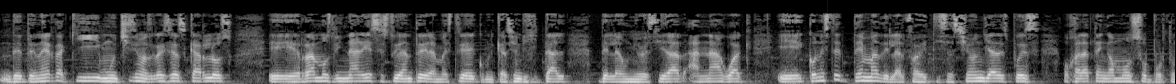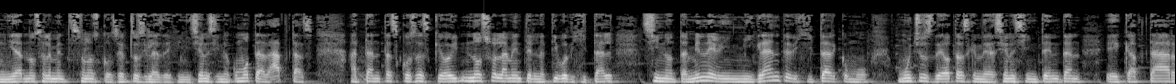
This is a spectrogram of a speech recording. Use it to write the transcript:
de tenerte aquí. Muchísimas gracias Carlos eh, Ramos Linares, estudiante de la maestría de comunicación digital de la Universidad Anáhuac. Eh, con este tema de la alfabetización ya después ojalá tengamos oportunidad, no solamente son los conceptos y las definiciones, sino cómo te adaptas a tantas cosas que hoy no solamente el nativo digital, sino también el inmigrante digital, como muchos de otras generaciones intentan eh, captar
